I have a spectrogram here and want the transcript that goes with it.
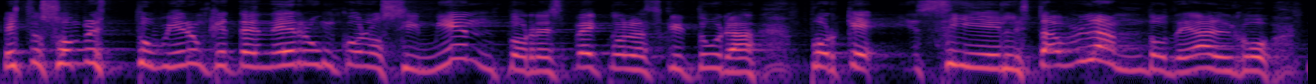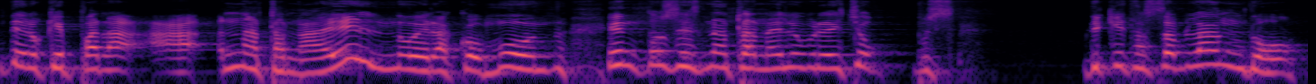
Estos hombres tuvieron que tener un conocimiento respecto a la escritura, porque si él está hablando de algo de lo que para Natanael no era común, entonces Natanael hubiera dicho, pues ¿De qué estás hablando?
